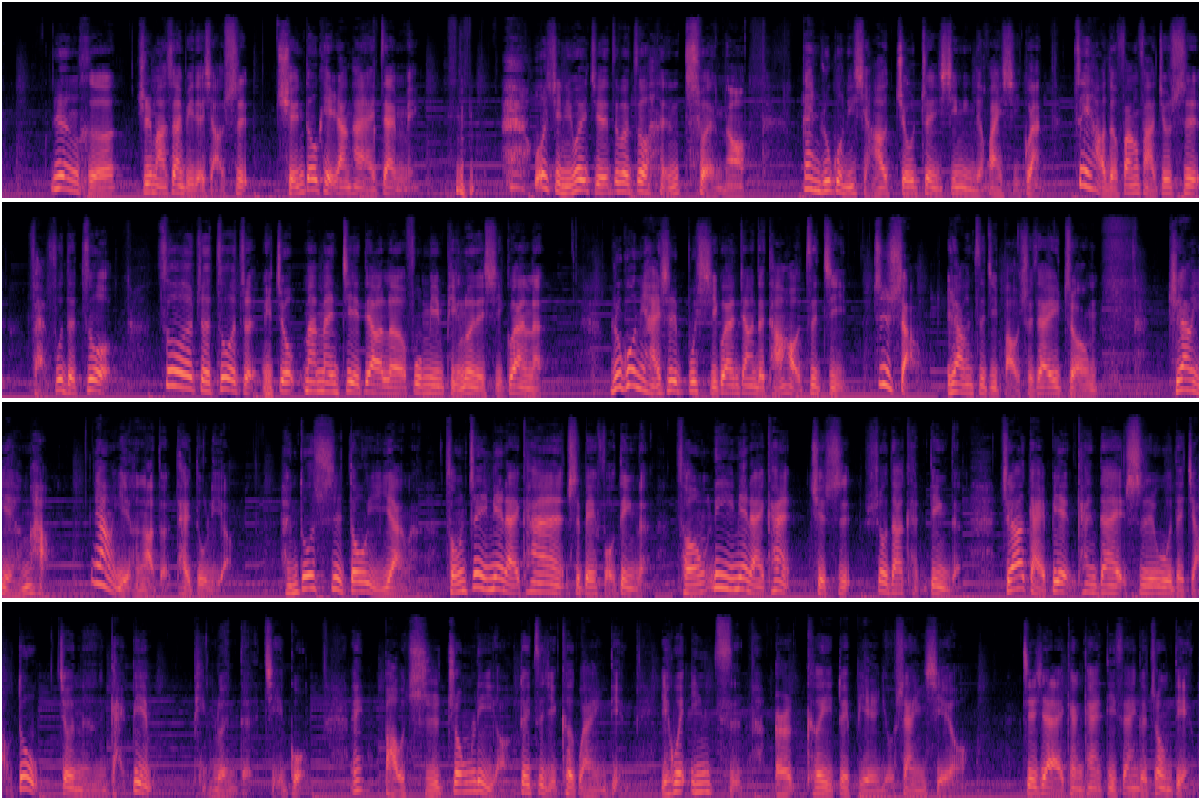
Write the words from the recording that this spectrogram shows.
任何芝麻蒜皮的小事，全都可以让他来赞美。或许你会觉得这么做很蠢哦。但如果你想要纠正心灵的坏习惯，最好的方法就是反复的做，做着做着，你就慢慢戒掉了负面评论的习惯了。如果你还是不习惯这样的讨好自己，至少让自己保持在一种这样也很好，那样也很好的态度里哦。很多事都一样了，从这一面来看是被否定了，从另一面来看却是受到肯定的。只要改变看待事物的角度，就能改变。评论的结果，哎，保持中立哦，对自己客观一点，也会因此而可以对别人友善一些哦。接下来看看第三个重点，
